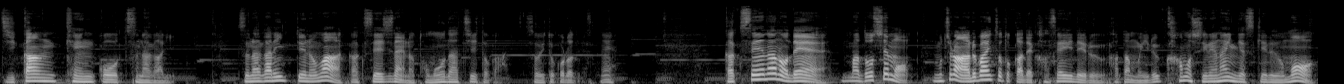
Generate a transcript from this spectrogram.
時間、健康、つながり。つながりっていうのは、学生時代の友達とか、そういうところですね。学生なので、まあどうしても、もちろんアルバイトとかで稼いでる方もいるかもしれないんですけれども、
